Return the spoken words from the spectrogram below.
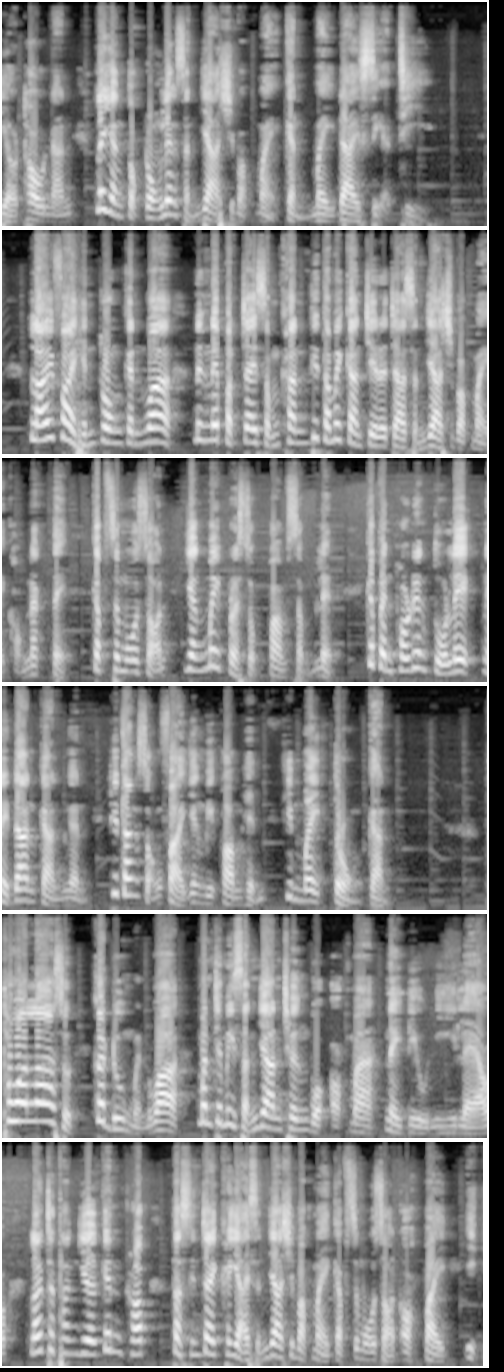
เดียวเท่านั้น และยังตกลงเรื่องสัญญาฉบับใหม่กันไม่ได้เสียที หลายฝ่ายเห็นตรงกันว่าหนึ่งในปัจจัยสำคัญที่ทำให้การเจรจาสัญญาฉบับใหม่ของนักเตะ กับสโมสรยังไม่ประสบความสำเร็จ ก็เป็นเพราะเรื่องตัวเลขในด้านการเงิน ที่ทั้งสองฝ่ายยังมีความเห็นที่ไม่ตรงกันทว่าล่าสุดก็ดูเหมือนว่ามันจะมีสัญญาณเชิงบวกออกมาในดีลนี้แล้ว หลังจากทางเยอร์เกนครอปตัดสินใจขยายสัญญาฉบับใหม่กับสโมสรออกไปอีก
